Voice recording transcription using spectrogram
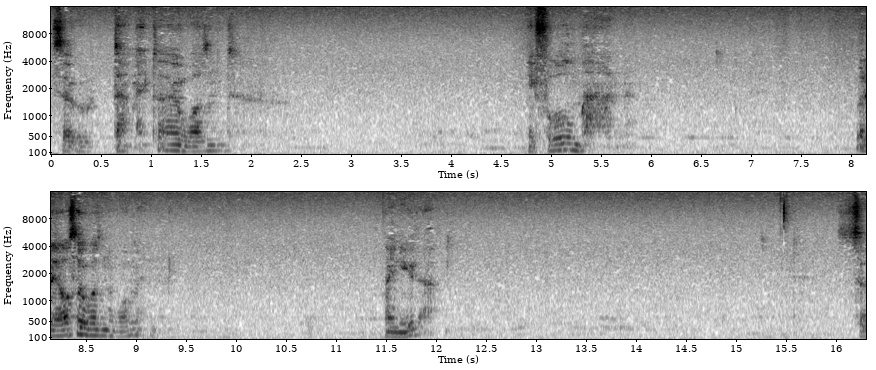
So that meant that I wasn't a full man. But I also wasn't a woman. I knew that. So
